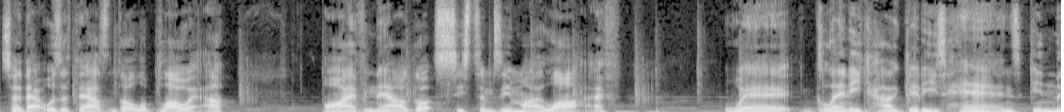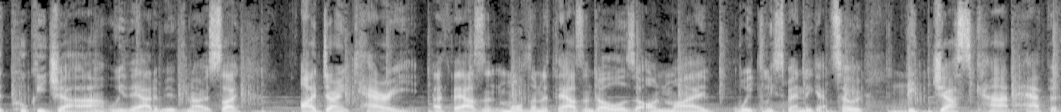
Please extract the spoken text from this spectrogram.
So that was a $1,000 blowout. I've now got systems in my life where Glenny can't get his hands in the cookie jar without a bit of notes. Like I don't carry a thousand more than a thousand dollars on my weekly spend account. So mm. it just can't happen.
